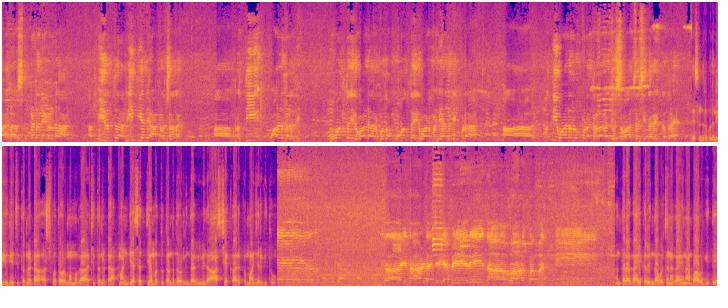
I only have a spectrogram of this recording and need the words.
ಯಾವ ಸಂಘಟನೆಗಳನ್ನ ಮೀರಿದ ರೀತಿಯಲ್ಲಿ ಆಟೋ ಚಾಲಕ ಪ್ರತಿ ವಾರ್ಡ್ಗಳಲ್ಲಿ ಮೂವತ್ತೈದು ವಾರ್ಡ್ ಇರ್ಬೋದು ಮೂವತ್ತೈದು ವಾರ್ಡ್ ಮಂಡ್ಯದಲ್ಲಿ ಕೂಡ ಆ, ಪ್ರತಿ ವಾರ್ಡಲ್ಲೂ ಕೂಡ ಕನ್ನಡ ರಾಜ್ಯೋತ್ಸವ ಆಚರಿಸಿದ್ದಾರೆ ಅಂತಂದ್ರೆ ಇದೇ ಸಂದರ್ಭದಲ್ಲಿ ಹಿರಿಯ ಚಿತ್ರನಟ ಅಶ್ವಥ್ ಅವರ ಮೊಮ್ಮಗ ಚಿತ್ರನಟ ಮಂಡ್ಯ ಸತ್ಯ ಮತ್ತು ತಂಡದವರಿಂದ ವಿವಿಧ ಹಾಸ್ಯ ಕಾರ್ಯಕ್ರಮ ಜರುಗಿತು. ನಂತರ ಗಾಯಕರಿಂದ ವಚನ ಗಾಯನ, ಭಾವಗೀತೆ,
